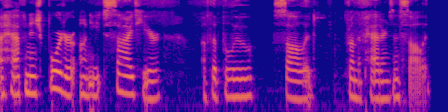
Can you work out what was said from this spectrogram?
a half an inch border on each side here of the blue solid from the patterns and solid.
